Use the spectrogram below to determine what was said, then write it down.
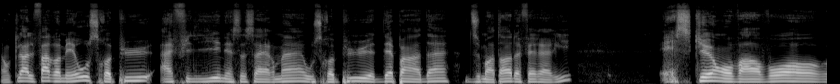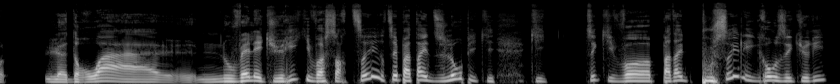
Donc là, Alfa Romeo ne sera plus affilié nécessairement ou sera plus dépendant du moteur de Ferrari. Est-ce qu'on va avoir le droit à une nouvelle écurie qui va sortir, peut-être du lot, puis qui, qui, qui va peut-être pousser les grosses écuries?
